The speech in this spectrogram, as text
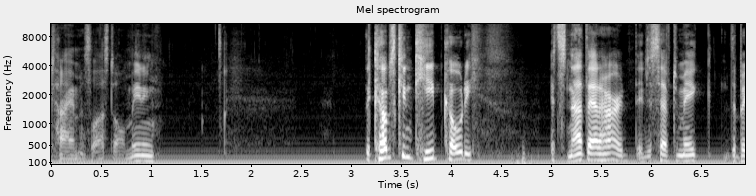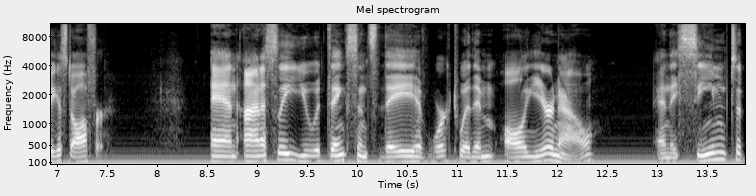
Time has lost all meaning. The Cubs can keep Cody. It's not that hard. They just have to make the biggest offer. And honestly, you would think since they have worked with him all year now, and they seem to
